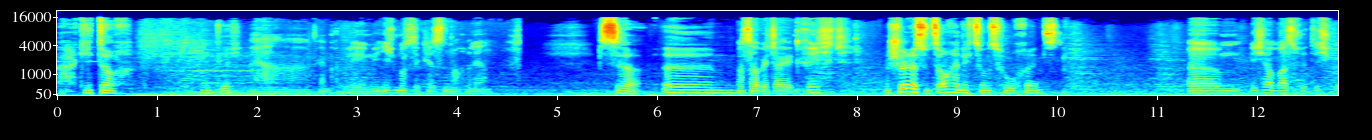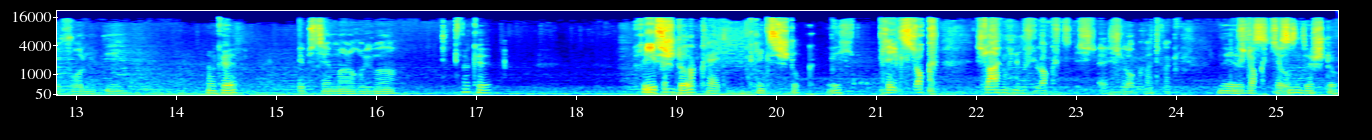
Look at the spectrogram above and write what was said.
Ah, geht doch. Endlich. Ja, kein Problem. Ich muss die Kisten noch lernen. So, ähm. Was habe ich da gekriegt? Schön, dass du jetzt auch endlich zu uns hochrennst. Ähm, ich habe was für dich gefunden. Okay. Gib's dir mal rüber. Okay. Kriegsstock. Kriegsstock. Echt? Kriegsstock. Schlag mit dem Schlock. Äh, Schlock, was. Nee, das, Stock ist, das ist der Stock.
